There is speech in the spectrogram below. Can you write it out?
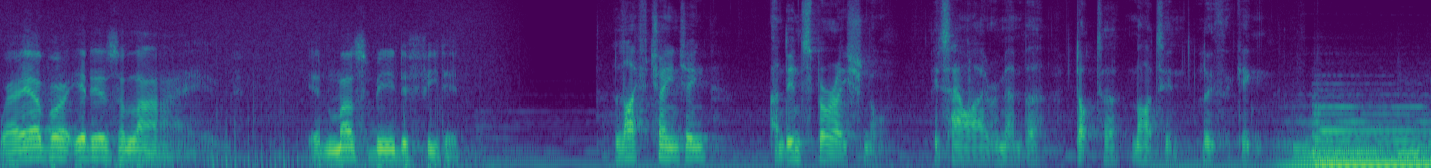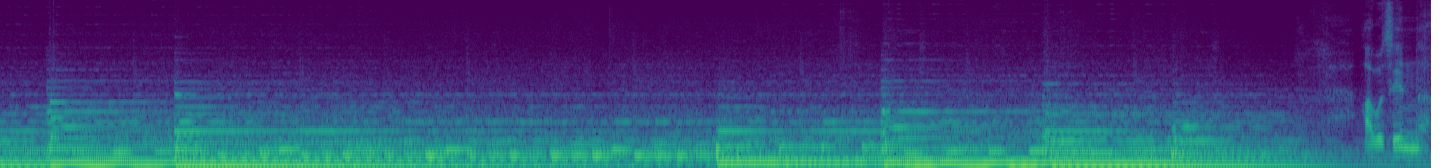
Wherever it is alive, it must be defeated. Life changing and inspirational is how I remember Dr. Martin Luther King. I was in uh,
